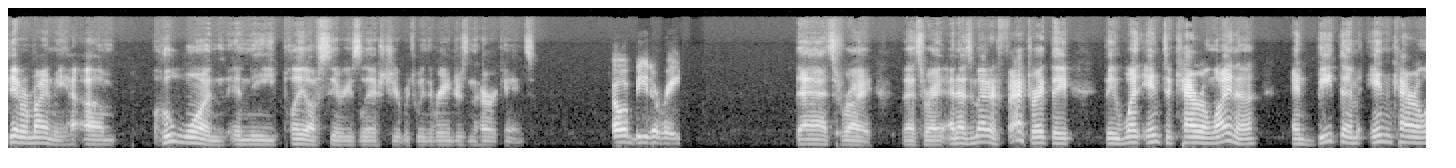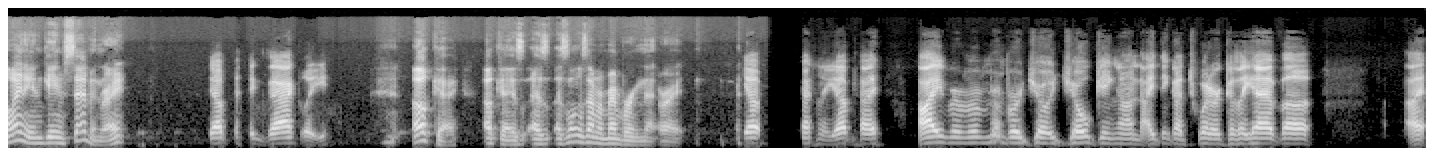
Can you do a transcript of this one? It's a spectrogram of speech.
Dan, remind me, um, who won in the playoff series last year between the Rangers and the Hurricanes? That would be the Rangers. That's right. That's right. And as a matter of fact, right, they they went into Carolina and beat them in Carolina in Game Seven, right? Yep, exactly. Okay, okay. As as, as long as I'm remembering that right. Yep, exactly. yep. I I remember Joe joking on I think on Twitter because I have uh I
